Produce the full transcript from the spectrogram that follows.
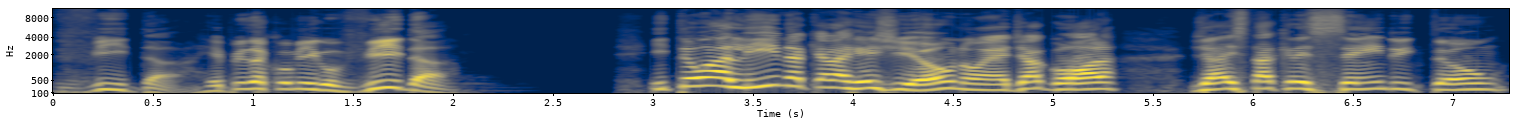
vida. Repita comigo: vida. Então, ali naquela região, não é de agora, já está crescendo, então,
